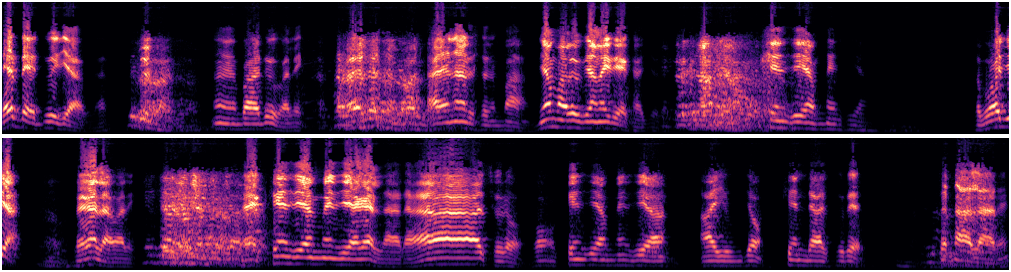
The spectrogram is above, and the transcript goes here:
လက်သက်တွေ့ကြပါလား တွေ့ပါဗျာ အင်းဘာတွေ့ပါလဲ အဲလက်ဆံပါ အာရဏသစမမြန်မာလိုပြန်လိုက်တဲ့အခါကျတော့ မှန်ပါဗျာ ခင်စရာမင်းစရာသဘောကျဘယ်ကလာပါလဲ အဲခင်စရာမင်းစရာကလာတာဆိုတော့ဟောခင်စရာမင်းစရာအာယုံကြောင့်ခင်တာဆိုတဲ့တဏှာလာတယ်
